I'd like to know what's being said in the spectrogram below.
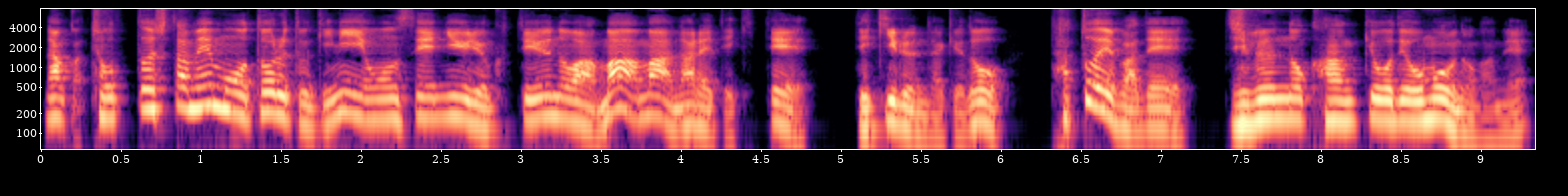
なんかちょっとしたメモを取るときに音声入力っていうのはまあまあ慣れてきてできるんだけど、例えばで自分の環境で思うのがね、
